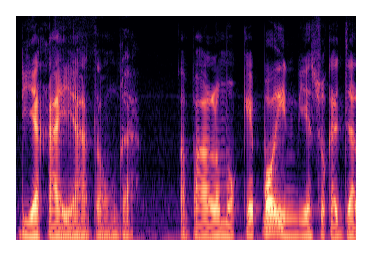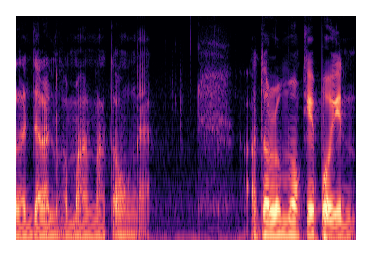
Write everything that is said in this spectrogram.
Dia kaya atau enggak? Apa lo mau kepoin dia suka jalan-jalan ke mana atau enggak? Atau lo mau kepoin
